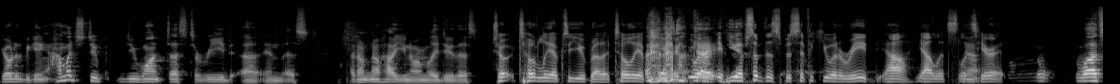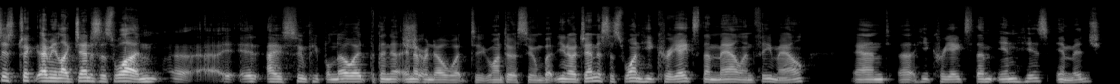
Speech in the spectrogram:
go to the beginning. How much do, do you want us to read uh, in this? I don't know how you normally do this. To- totally up to you, brother. Totally up to you. If, you wanna, if you have something specific you want to read, yeah, yeah, let's let's Yeah. hear it. Well, it's just trick. I mean, like Genesis one, uh, it, I assume people know it, but then I Sure. never know what to want to assume. But you know, Genesis one, he creates them male and female, and uh, he creates them in his image.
